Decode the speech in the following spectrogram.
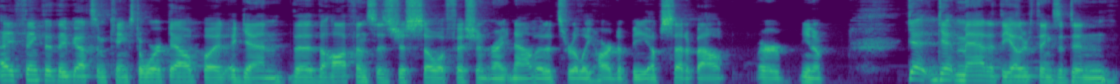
I I think that they've got some kinks to work out, but again, the the offense is just so efficient right now that it's really hard to be upset about or you know get get mad at the other things that didn't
